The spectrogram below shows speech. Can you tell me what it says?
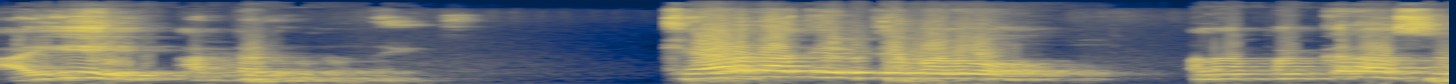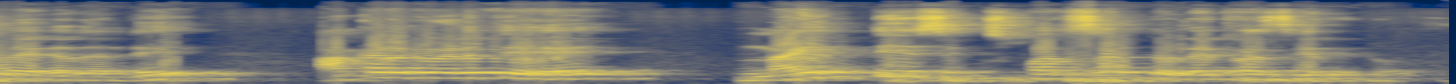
అవి అట్టడుగులు ఉన్నాయి. కేరళకి వెళ్తే మనం మన పక్క రాష్ట్రమే కదండి. అక్కడికి వెళితే ninety six percent literacy rate ఉంది.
